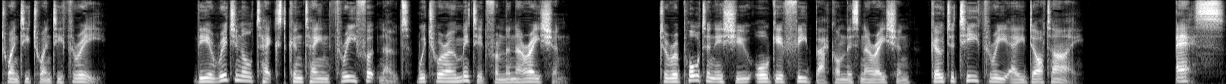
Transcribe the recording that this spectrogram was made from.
2023. The original text contained three footnotes which were omitted from the narration. To report an issue or give feedback on this narration, go to t3a.i. S.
